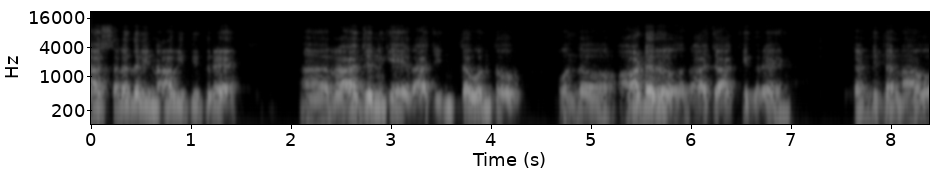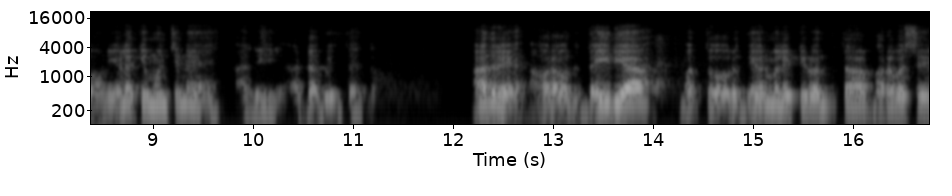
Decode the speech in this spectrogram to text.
ಆ ಸ್ಥಳದಲ್ಲಿ ನಾವಿದ್ದಿದ್ರೆ ಆ ರಾಜನ್ಗೆ ರಾಜ ಇಂಥ ಒಂದು ಒಂದು ಆರ್ಡರ್ ರಾಜ ಹಾಕಿದ್ರೆ ಖಂಡಿತ ನಾವು ಅವನು ಹೇಳಕ್ಕೆ ಮುಂಚೆನೆ ಅಲ್ಲಿ ಅಡ್ಡ ಬೀಳ್ತಾ ಇದ್ದ ಆದ್ರೆ ಅವರ ಒಂದು ಧೈರ್ಯ ಮತ್ತು ಅವರು ದೇವ್ರ ಮೇಲೆ ಇಟ್ಟಿರುವಂತ ಭರವಸೆ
